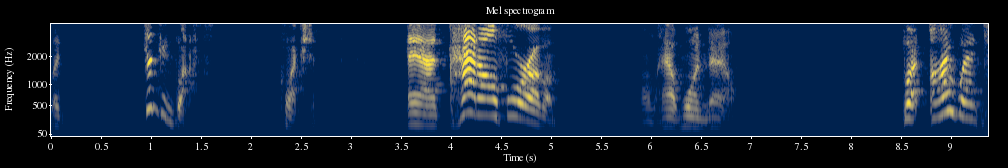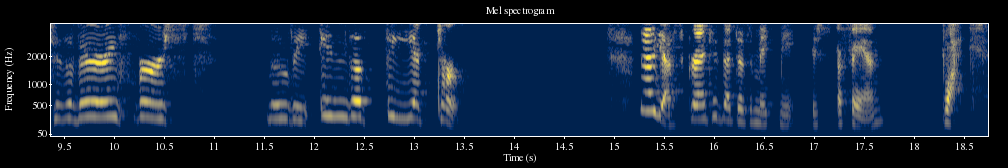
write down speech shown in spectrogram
like drinking glass collection. And had all four of them. I only have one now. But I went to the very first movie in the theater. Now, yes, granted, that doesn't make me a fan, but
